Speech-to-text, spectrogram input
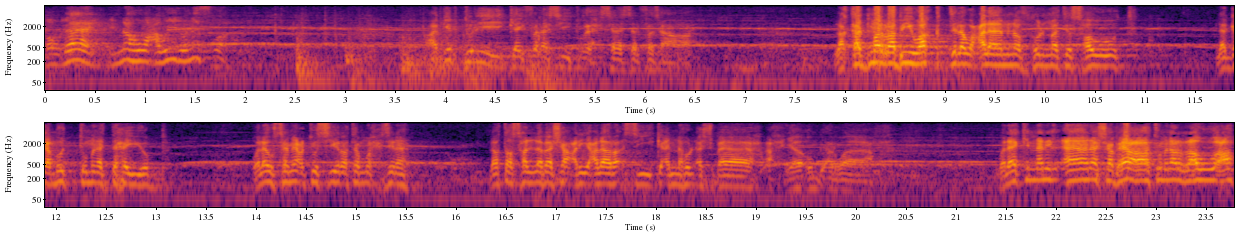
مولاي إنه عويل نسوة. عجبت لي كيف نسيت إحساس الفزع لقد مر بي وقت لو علا من الظلمة صوت لجمدت من التهيب. ولو سمعت سيرة محزنة لتصلب شعري على رأسي كأنه الأشباح أحياء بأرواح. ولكنني الآن شبعت من الروع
